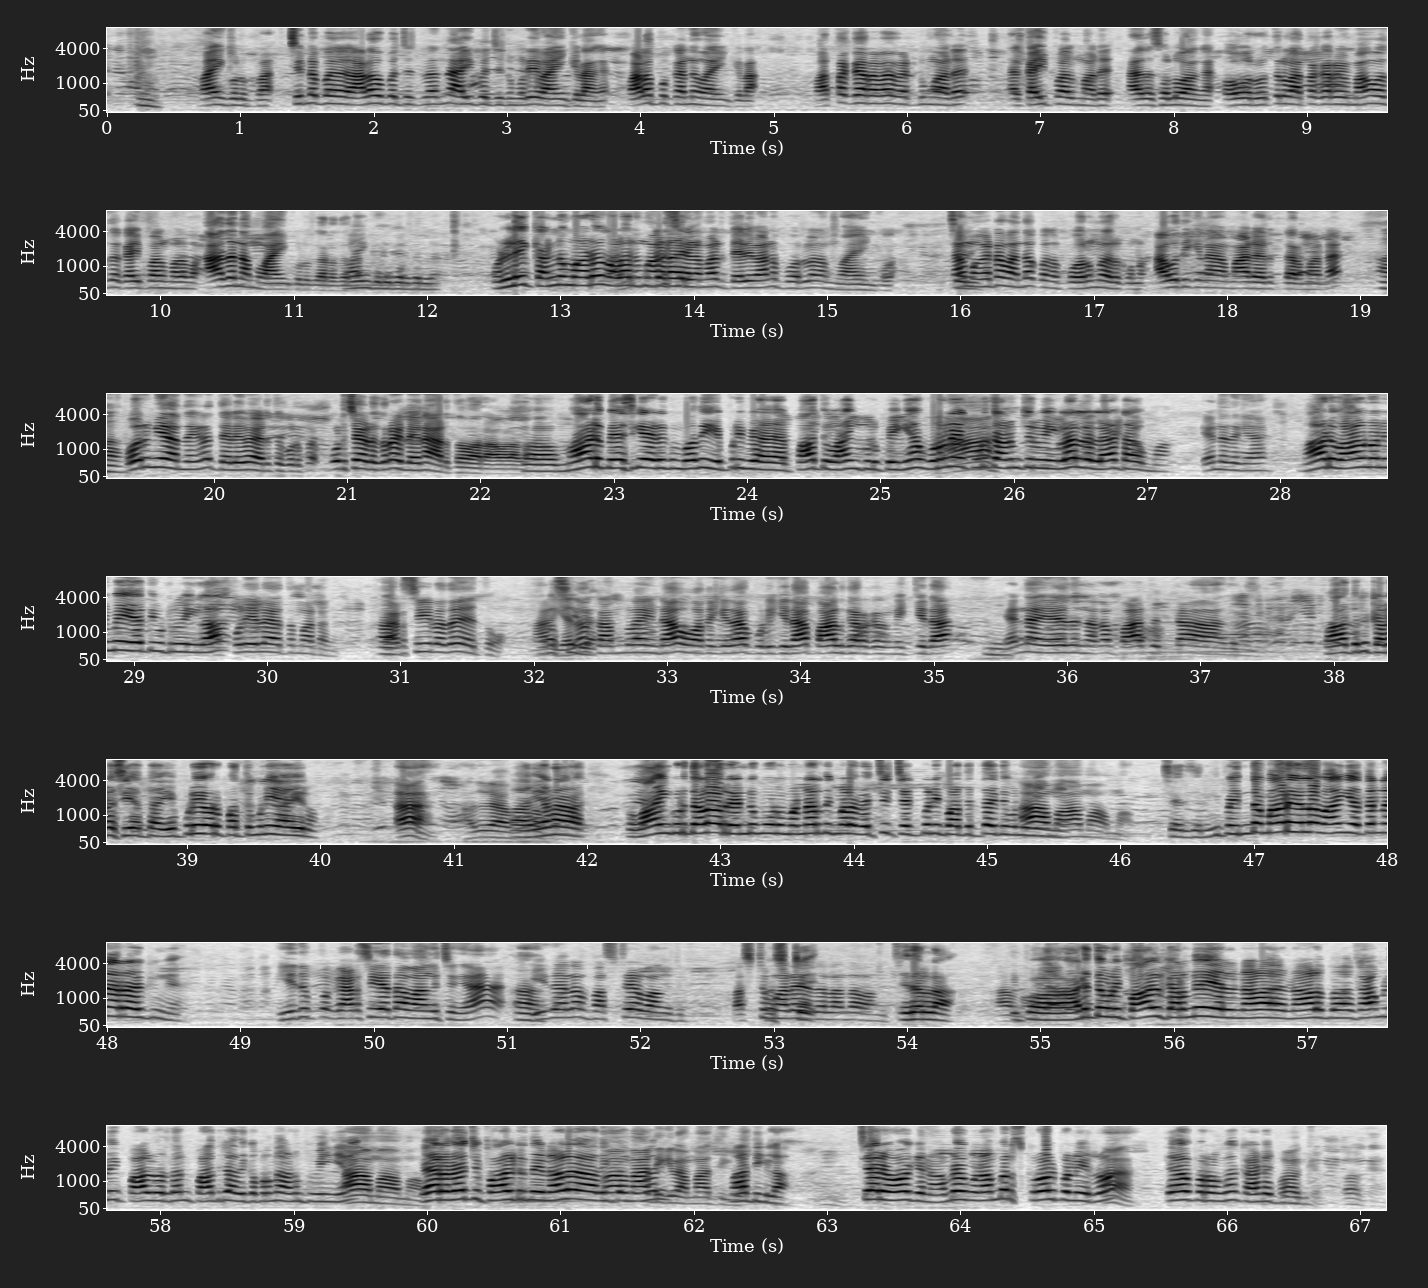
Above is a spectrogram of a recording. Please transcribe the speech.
வாங்கி கொடுப்பேன். சின்ன ப அளவு பட்சத்துல இருந்து ஐ பட்ஜெட் முடிய வாங்கிக்கலாங்க. வளர்ப்பு கண்ணு வாங்கிக்கலாம். வத்தக்கறவை வெட்டு மாடு கைப்பால் மாடு அதை சொல்லுவாங்க. ஒவ்வொருத்தர் வத்தக்கறவைமாங்க ஒருத்தர் கைப்பால் மாடு அதை நம்ம வாங்கி கொடுக்கறது. வாங்கி கொடுக்கறது இல்ல ஒன்லி கண்ணு மாடு வளர்ப்பு மாடு கடை மாடு தெளிவான பொருளை நம்ம வாங்கிக்கலாம் நம்ம கிட்ட வந்தா கொஞ்சம் பொறுமை இருக்கணும் அவதிக்கு நான் மாடு எடுத்து தர மாட்டேன். பொறுமையா இருந்தீங்கன்னா தெளிவா எடுத்து கொடுப்பேன் பிடிச்சா எடுக்கிறோம் இல்லைன்னா அடுத்த வாரம் அவ்வளவுதான் இப்போ மாடு பேசிக்கா எடுக்கும்போது எப்படி பார்த்து வாங்கி கொடுப்பீங்க உடனே. கொடுத்து அனுப்பிச்சிருவீங்களா இல்ல லேட் ஆகுமா என்னதுங்க மாடு வாங்கினோடனே ஏத்தி விட்டுருவீங்களா அப்படியெல்லாம் ஏத்த மாட்டாங்க. கடைசியில தான் ஏத்துவோம் ஏதோ. கம்ப்ளைண்டா உதைக்குதா பிடிக்குதா பால் கறக்கிறது நிக்குதா. என்ன ஏதுன்னு பார்த்துட்டு தான். பார்த்துட்டு கடைசியா தான் எப்படியும் ஒரு பத்து மணி ஆயிரும் ஏன்னா வாங்கி கொடுத்தாலும் ஒரு ரெண்டு மூணு மணி நேரத்துக்கு மேல வச்சு செக் பண்ணி பார்த்துட்டு தான் இது ஆமா பண்ணுவீங்க. ஆமா ஆமா சரி சரி. இப்போ இந்த மாடுகள்லாம் வாங்கி எத்தனை நேரம் இருக்குங்க? இது இப்ப கடைசியா தான் வாங்குச்சுங்க. இதெல்லாம் ஃபர்ஸ்டே வாங்குச்சு. ஃபர்ஸ்ட் மாடே. இதெல்லாம் தான் வாங்குச்சு. இதெல்லாம். இப்போ அடுத்த உனக்கு பால் கறந்து நாலு காம்பளி பால் வருதான்னு பார்த்துட்டு அதுக்கப்புறம் தான் அனுப்புவீங்க. ஆமா ஆமா வேற ஏதாச்சும் ஃபால்ட் இருந்ததுனால அதுக்கு மாத்திக்கலாம் மாத்திக்கலாம். மாத்திக்கலாம். சரி ஓகே நான் அப்படியே உங்க நம்பர் ஸ்க்ரோல் பண்ணிடுறோம். தேவைப்படுறவங்க கான்டாக்ட் ஓகே ஓகே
